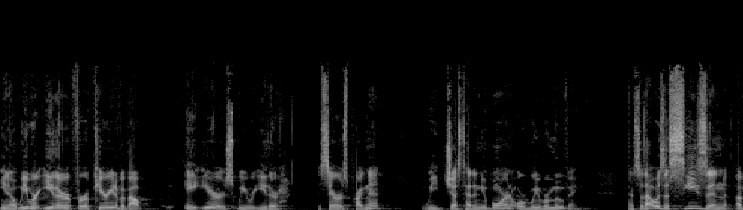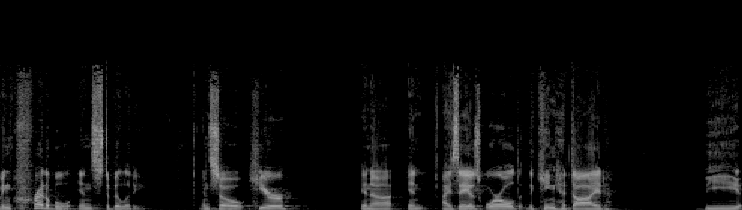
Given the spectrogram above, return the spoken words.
you know, we were either, for a period of about eight years, we were either, Sarah's pregnant, we just had a newborn, or we were moving. And so that was a season of incredible instability. And so here in, a, in Isaiah's world, the king had died, the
